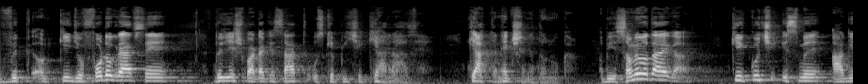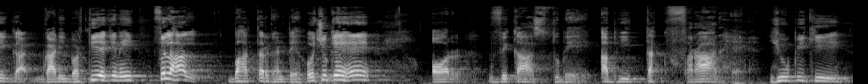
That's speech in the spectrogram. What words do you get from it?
की जो फोटोग्राफ्स हैं, ब्रजेश पाठक के साथ उसके पीछे क्या राज है? क्या कनेक्शन है दोनों का? अभी समय बताएगा। कि कुछ इसमें आगे गा, गाड़ी बढ़ती है कि नहीं? फ़िलहाल बहत्तर घंटे हो चुके हैं और विकास दुबे अभी तक फरार है। यूपी की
